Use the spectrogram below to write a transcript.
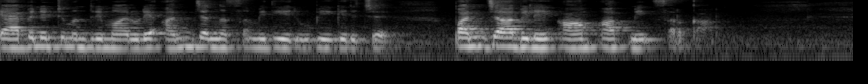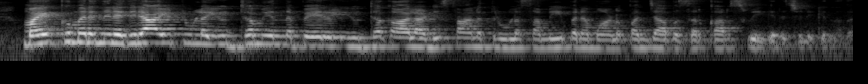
ക്യാബിനറ്റ് മന്ത്രിമാരുടെ അഞ്ചംഗ സമിതിയെ രൂപീകരിച്ച് പഞ്ചാബിലെ ആം ആദ്മി സർക്കാർ. മയക്കുമരുന്നിനെതിരായിട്ടുള്ള യുദ്ധം എന്ന പേരിൽ യുദ്ധകാലാടിസ്ഥാനത്തിലുള്ള സമീപനമാണ് പഞ്ചാബ് സർക്കാർ സ്വീകരിച്ചിരിക്കുന്നത്.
